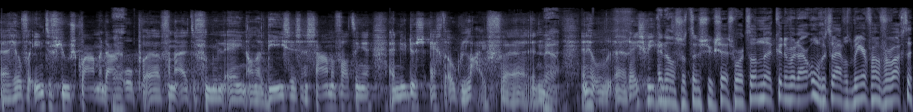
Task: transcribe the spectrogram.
heel veel interviews kwamen daarop ja. vanuit de Formule 1, analyses en samenvattingen. En nu dus echt ook live een, ja. een heel raceweekend. En als het een succes wordt, dan kunnen we daar ongetwijfeld meer van verwachten.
